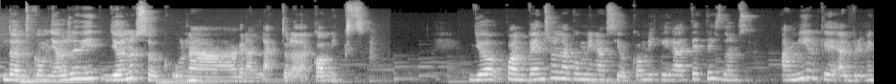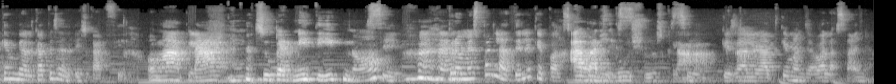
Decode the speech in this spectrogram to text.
Doncs, com ja us he dit, jo no sóc una gran lectora de còmics. Jo, quan penso en la combinació còmic i gatetes, doncs a mi el, que, el primer que em ve al cap és, és Garfield. Home, clar, supermític, no? Sí, però més per la tele que pels ah, còmics. Ah, per dibuixos, clar. Sí, que és el gat que menjava lasanya.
